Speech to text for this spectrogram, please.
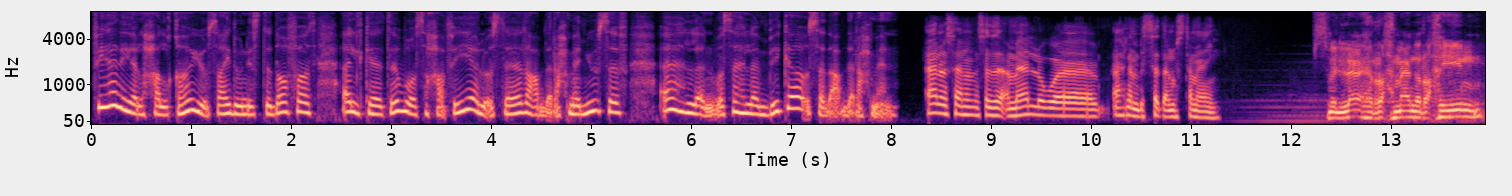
في هذه الحلقة يسعدني استضافة الكاتب والصحفي الأستاذ عبد الرحمن يوسف. أهلا وسهلا بك أستاذ عبد الرحمن. أهلا وسهلا أستاذ أمال وأهلا بالسادة المستمعين. بسم الله الرحمن الرحيم.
